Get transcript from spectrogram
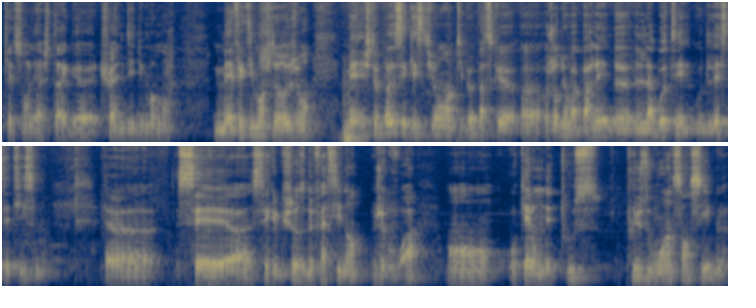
quels sont les hashtags trendy du moment. Mais effectivement, je te rejoins. Mais je te pose ces questions un petit peu parce que euh, aujourd'hui, on va parler de la beauté ou de l'esthétisme. Euh, c'est euh, quelque chose de fascinant, je crois, en- auquel on est tous plus ou moins sensibles.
